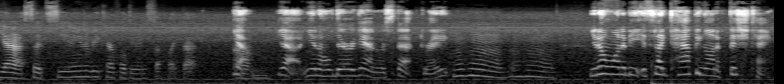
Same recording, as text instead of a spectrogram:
Yeah. yes, it's you need to be careful doing stuff like that. Yeah. Um, yeah, you know, there again, respect, right? Mm-hmm, mm-hmm. You don't want to be. It's like tapping on a fish tank.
